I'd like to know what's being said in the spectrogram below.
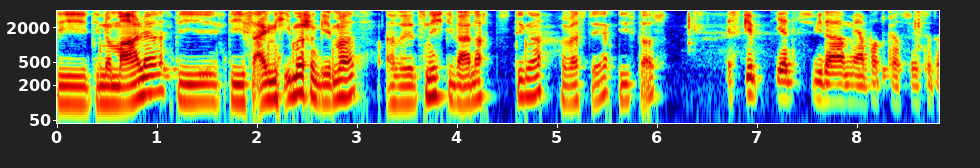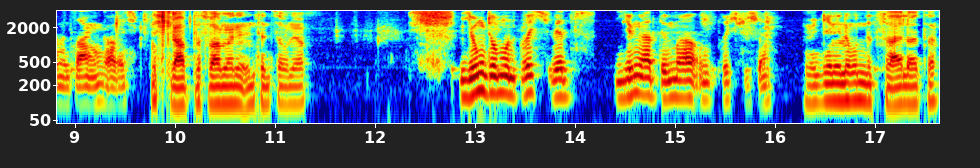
Die, die normale, die, die es eigentlich immer schon gegeben hat. Also jetzt nicht die Weihnachtsdinger, weißt du, die ist das. Es gibt jetzt wieder mehr Podcasts, willst du damit sagen, glaube ich. Ich glaube, das war meine Intention, ja. Jung, dumm und brüch wird jünger, dümmer und brüchlicher. Wir gehen in Runde 2, Leute.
